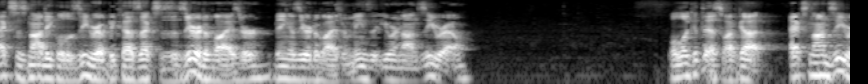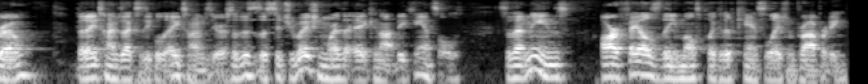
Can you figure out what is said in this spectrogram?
x is not equal to 0 because x is a 0 divisor, being a 0 divisor means that you are non-zero. Well, look at this. I've got x non-zero, but a times x is equal to a times 0. So this is a situation where the a cannot be canceled. So that means R fails the multiplicative cancellation property.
